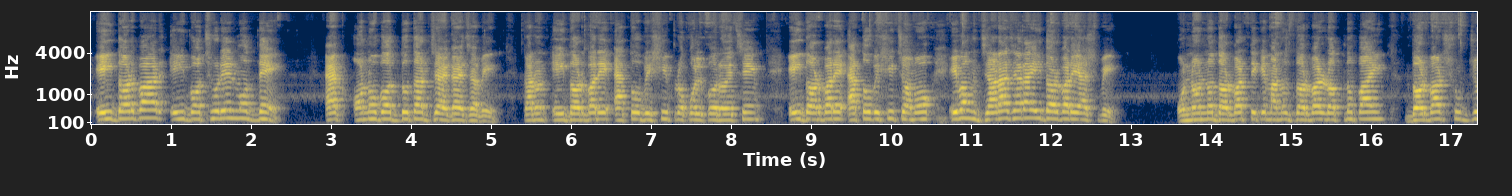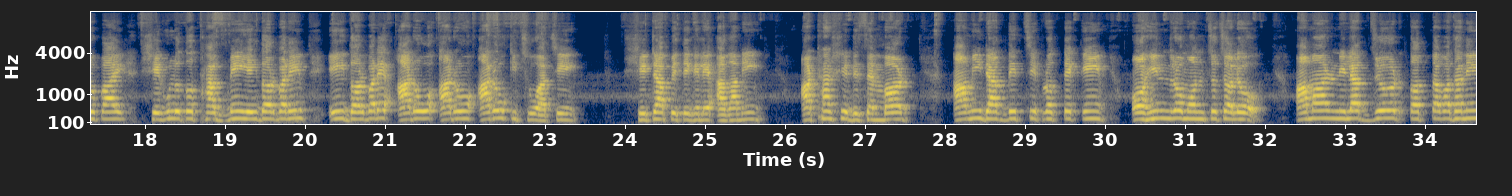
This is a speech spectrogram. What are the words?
এই দরবার এই বছরের মধ্যে এক অনবদ্যতার জায়গায় যাবে, কারণ এই দরবারে এত বেশি প্রকল্প রয়েছে। এই দরবারে এত বেশি চমক এবং যারা যারা এই দরবারে আসবে, অন্য অন্য দরবার থেকে মানুষ দরবার রত্ন পায়, দরবার সূর্য পায়, সেগুলো তো থাকবেই এই দরবারে। এই দরবারে আরও আরও আরও কিছু আছে, সেটা পেতে গেলে আগামী আঠাশে ডিসেম্বর আমি ডাক দিচ্ছি প্রত্যেককে, অহিন্দ্র মঞ্চ চলো। আমার নীলাব্জোর তত্ত্বাবধানে,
